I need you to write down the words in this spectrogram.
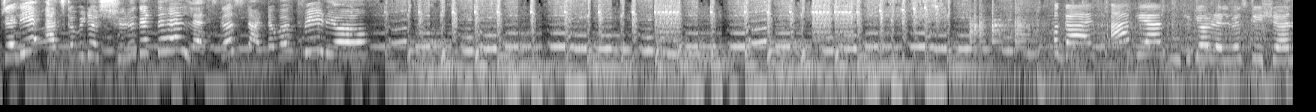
चलिए आज का वीडियो शुरू करते हैं। Let's go start our video Tinsukia railway station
